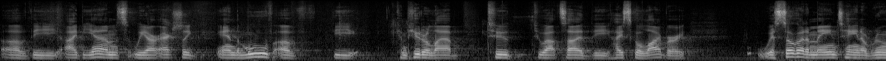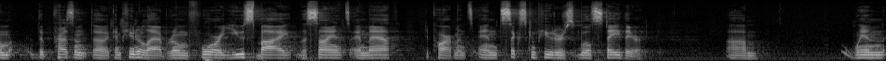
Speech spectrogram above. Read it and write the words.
of the IBMs, we are actually, and the move of the computer lab to, to outside the high school library, we're still going to maintain a room, the present uh, computer lab room, for use by the science and math departments, and six computers will stay there. Um, When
